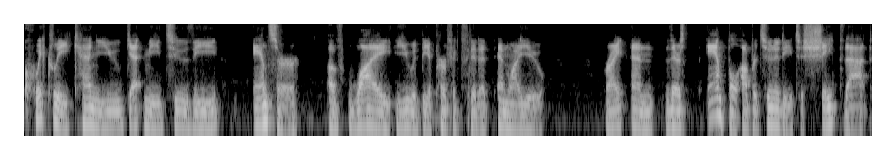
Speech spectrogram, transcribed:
quickly can you get me to the answer of why you would be a perfect fit at NYU? Right? And there's ample opportunity to shape that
